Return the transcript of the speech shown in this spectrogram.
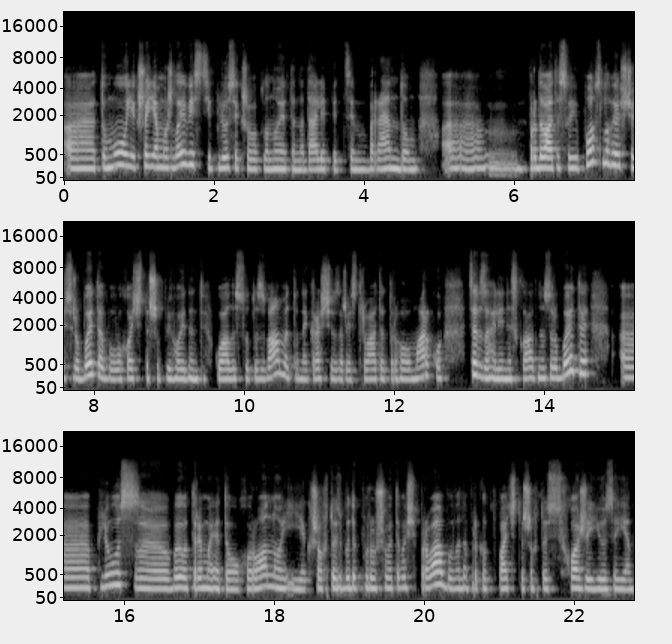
Е, Тому, якщо є можливість, і плюс, якщо ви плануєте надалі під цим брендом ем, продавати свої послуги, щось робити, або ви хочете, щоб його ідентифікували суто з вами, то найкраще зареєструвати торгову марку. Це взагалі не складно зробити. Е, Плюс е, ви отримаєте охорону, і якщо хтось буде порушувати ваші права, або ви, наприклад, побачите, що хтось схожий юзає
